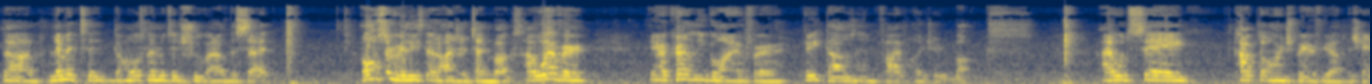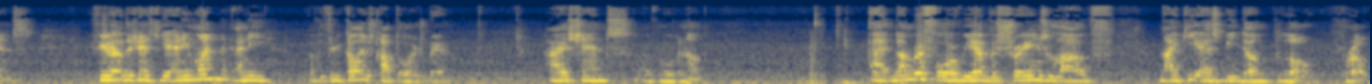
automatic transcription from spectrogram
the limited, the most limited shoe out of the set, also released at 110 bucks. However, they are currently going for 3,500 bucks. I would say cop the orange pair if you have the chance. If you have the chance to get anyone, any of the three colors, cop the orange pair. Highest chance of moving up. At number four, we have the Strangelove Nike SB Dunk Low Pro.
